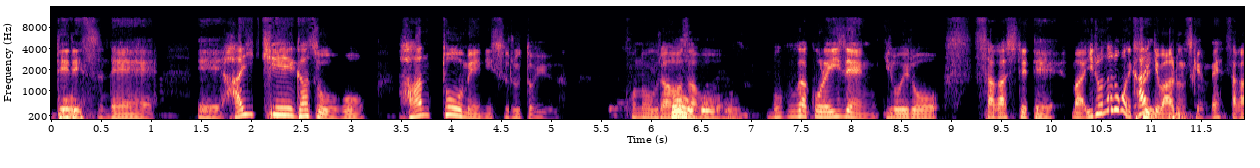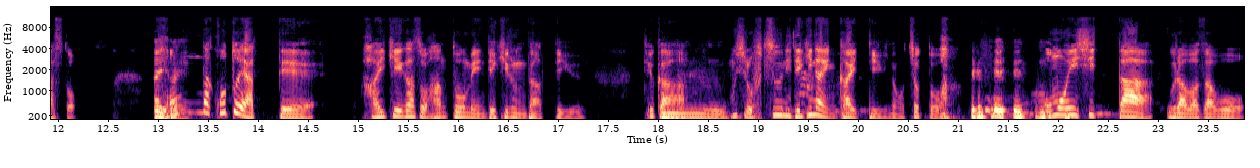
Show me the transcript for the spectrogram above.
でですね、えー背景画像を半透明にするという、この裏技を、僕がこれ以前いろいろ探してて、まあいろんなところに書いてはあるんですけどね、探すと。こはいはい。んなことやって背景画像半透明にできるんだっていう、っていうか、うんむしろ普通にできないんかいっていうのをちょっと 思い知った裏技を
